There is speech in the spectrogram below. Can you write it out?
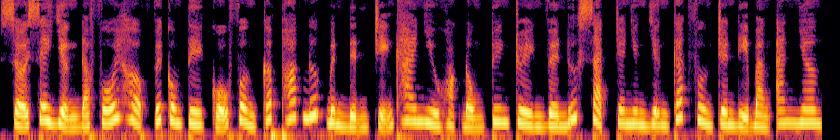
Sở Xây dựng đã phối hợp với công ty cổ phần cấp thoát nước Bình Định triển khai nhiều hoạt động tuyên truyền về nước sạch cho nhân dân các phường trên địa bàn An Nhơn,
